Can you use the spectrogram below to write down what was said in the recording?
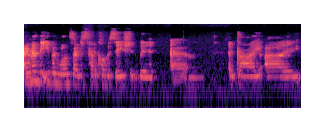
I remember even once I just had a conversation with um, a guy I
